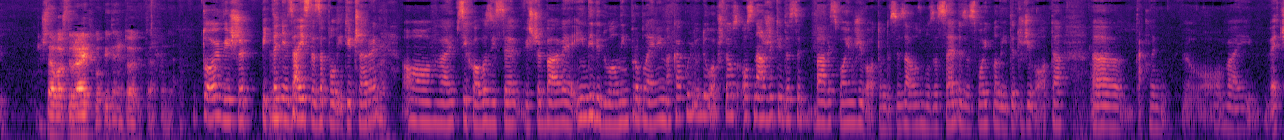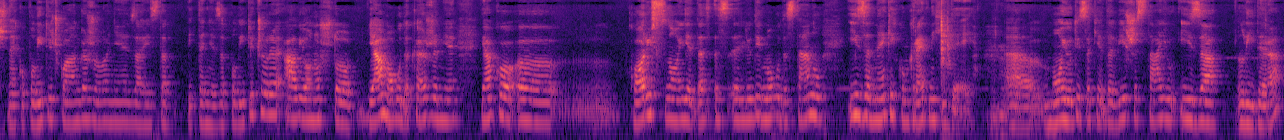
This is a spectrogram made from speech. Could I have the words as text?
šta uopšte uraditi po pitanju toga, tako da. To je više pitanje mm. zaista za političare. Ne. Ovaj, psiholozi se više bave individualnim problemima, kako ljude uopšte osnažiti da se bave svojim životom, da se zauzmu za sebe, za svoj kvalitet života. Uh, dakle, ovaj, već neko političko angažovanje zaista pitanje za političare, ali ono što ja mogu da kažem je jako uh, korisno je da ljudi mogu da stanu iza nekih konkretnih ideja. Mm -hmm. moj utisak je da više staju iza lidera,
